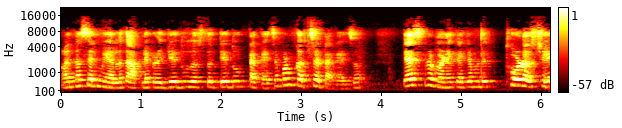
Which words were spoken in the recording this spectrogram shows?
नसेल मिळालं तर आपल्याकडे जे दूध असतं ते दूध टाकायचं पण कच्चं टाकायचं. त्याचप्रमाणे त्याच्यामध्ये थोडंसे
